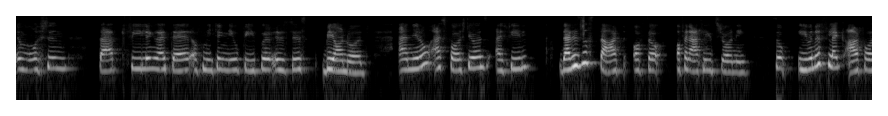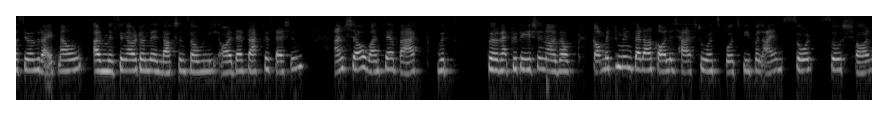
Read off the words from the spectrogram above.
emotion, that feeling right there of meeting new people is just beyond words. And you know, as first years, I feel that is the start of the of an athlete's journey. So even if like our first years right now are missing out on the induction ceremony or their practice sessions, I'm sure once they're back with the reputation or the commitment that our college has towards sports people, I am so so sure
